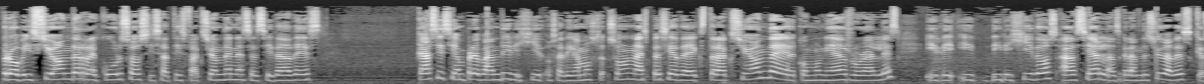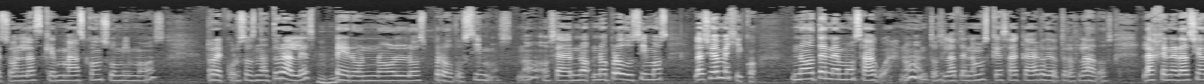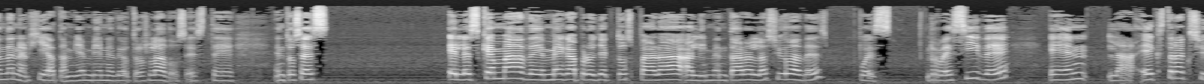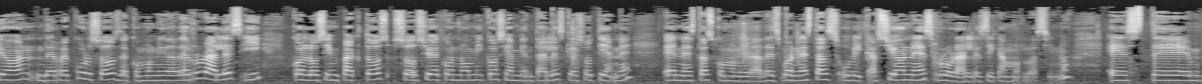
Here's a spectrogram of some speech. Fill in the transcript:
provisión de recursos y satisfacción de necesidades casi siempre van dirigidos, o sea, digamos, son una especie de extracción de comunidades rurales y, dirigidos hacia las grandes ciudades, que son las que más consumimos recursos naturales, pero no los producimos, ¿no? O sea, no, no producimos, la Ciudad de México, no tenemos agua, ¿no? Entonces la tenemos que sacar de otros lados. La generación de energía también viene de otros lados. Este, entonces, el esquema de megaproyectos para alimentar a las ciudades, pues reside en la extracción de recursos de comunidades rurales y con los impactos socioeconómicos y ambientales que eso tiene en estas comunidades o en estas ubicaciones rurales, digámoslo así, ¿no? Este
